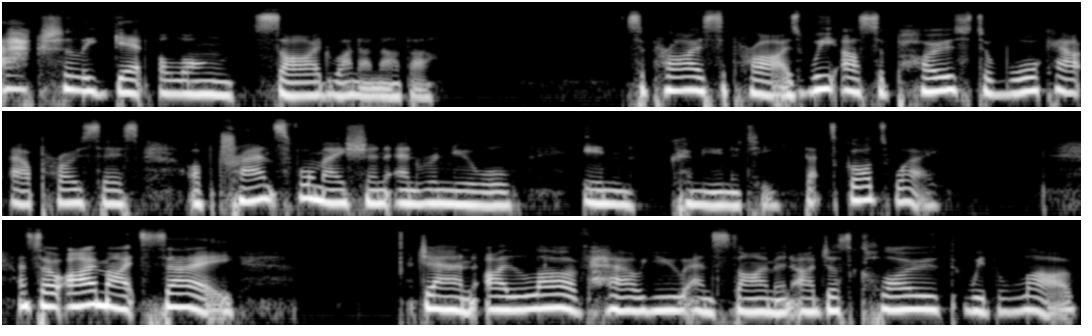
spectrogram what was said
actually get alongside one another. Surprise, surprise, we are supposed to walk out our process of transformation and renewal in community. That's God's way. And so I might say, Jan, I love how you and Simon are just clothed with love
